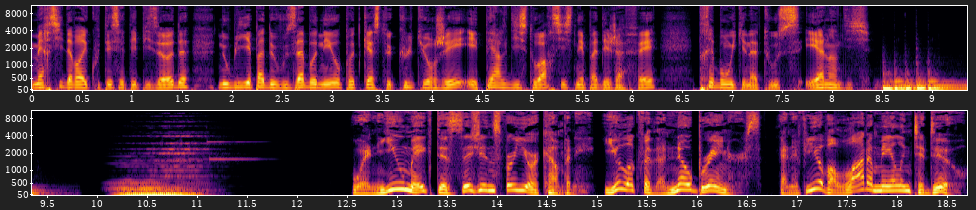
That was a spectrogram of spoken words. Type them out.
Merci d'avoir écouté cet épisode. N'oubliez pas de vous abonner au podcast Culture G et Perles d'Histoire si ce n'est pas déjà fait. Très bon week-end à tous et à lundi. When you make decisions for your company, you look for the no-brainers. And if you have a lot of mailing to do,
